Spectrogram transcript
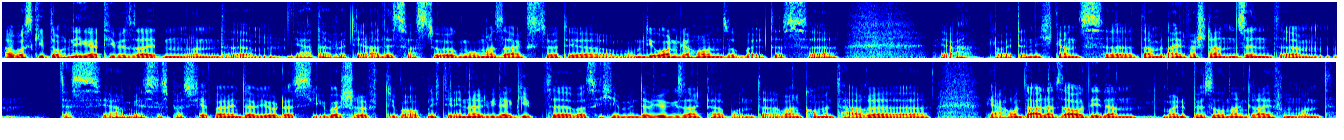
Aber es gibt auch negative Seiten und ähm, ja, da wird dir alles, was du irgendwo mal sagst, wird dir um die Ohren gehauen, sobald das äh, ja Leute nicht ganz äh, damit einverstanden sind. Ähm, das, ja, mir ist es passiert beim Interview, dass die Überschrift überhaupt nicht den Inhalt wiedergibt, äh, was ich im Interview gesagt habe. Und da waren Kommentare, äh, ja, unter aller Sau, die dann meine Person angreifen. Und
